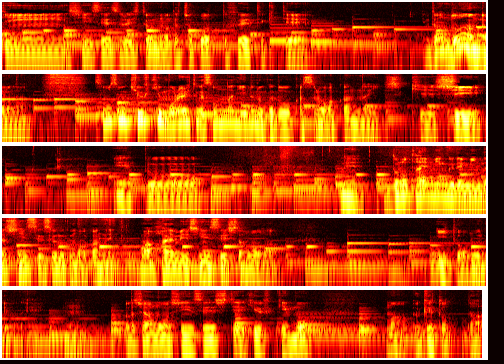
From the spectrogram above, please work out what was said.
金申請する人もまたちょこっと増えてきてどどうなんだろうな。そもそも給付金もらえる人がそんなにいるのかどうかすら分かんないしえっ、とねどのタイミングでみんな申請するのかも分かんないけどまあ早めに申請した方がいいとは思うけどね、うん、私はもう申請して給付金もまあ受け取ったっ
